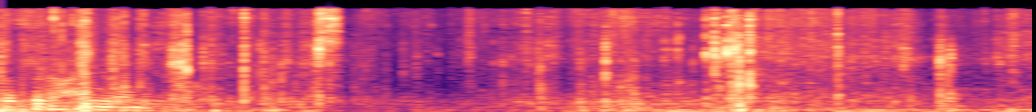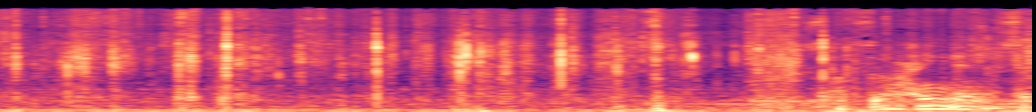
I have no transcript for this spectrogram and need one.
そちら入んないんですよ。札が入んないんですよ。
